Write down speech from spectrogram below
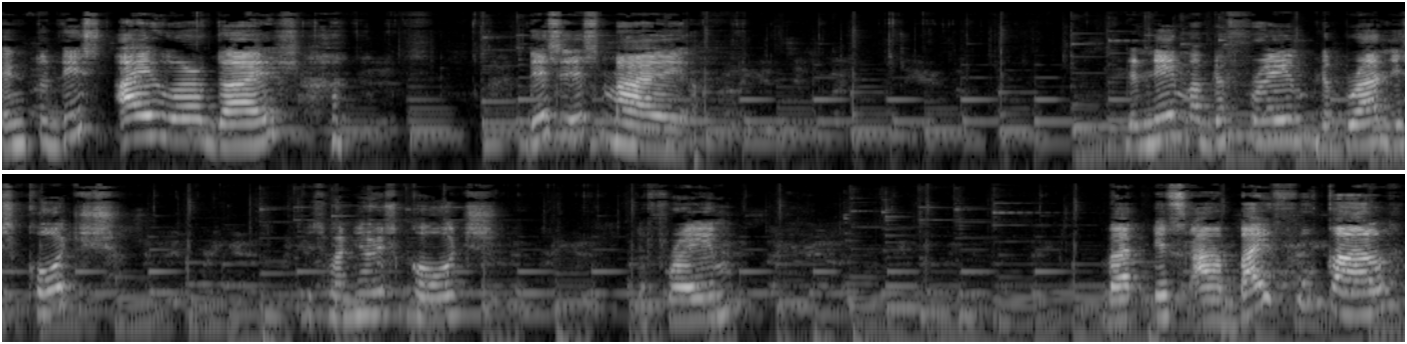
And to this eyewear, guys, this is my, the name of the frame, the brand is Coach. This one here is Coach, the frame. But it's a bifocal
